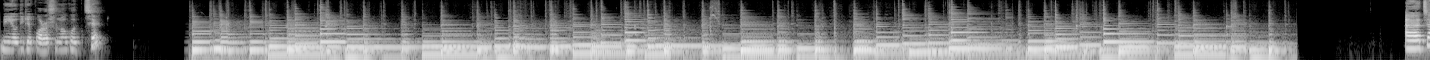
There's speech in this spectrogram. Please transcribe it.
মেয়ে ওদিকে পড়াশুনো করছে। চা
